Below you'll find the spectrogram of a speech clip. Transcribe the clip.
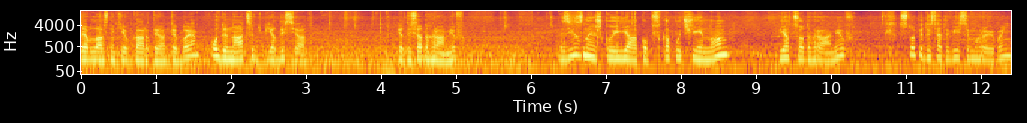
для власників карти АТБ 11,50. 50 грамів. Зі знижкою Якобс Капучино 500 грамів 158 гривень.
